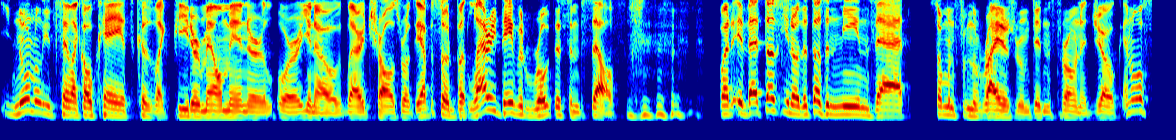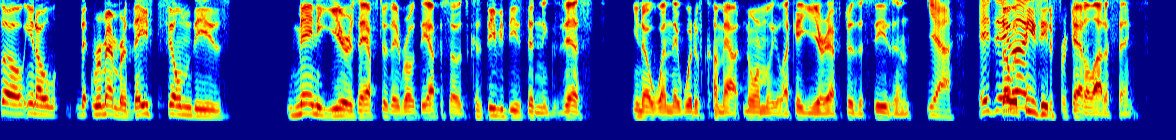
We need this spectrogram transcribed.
normally you'd say like, okay, it's because like Peter Mehlman or or you know Larry Charles wrote the episode, but Larry David wrote this himself. but it, that does you know that doesn't mean that someone from the writers' room didn't throw in a joke. And also, you know, th- remember they filmed these many years after they wrote the episodes because DVDs didn't exist. You know, when they would have come out normally like a year after the season. Yeah. It, so it it's easy to forget a lot of things.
